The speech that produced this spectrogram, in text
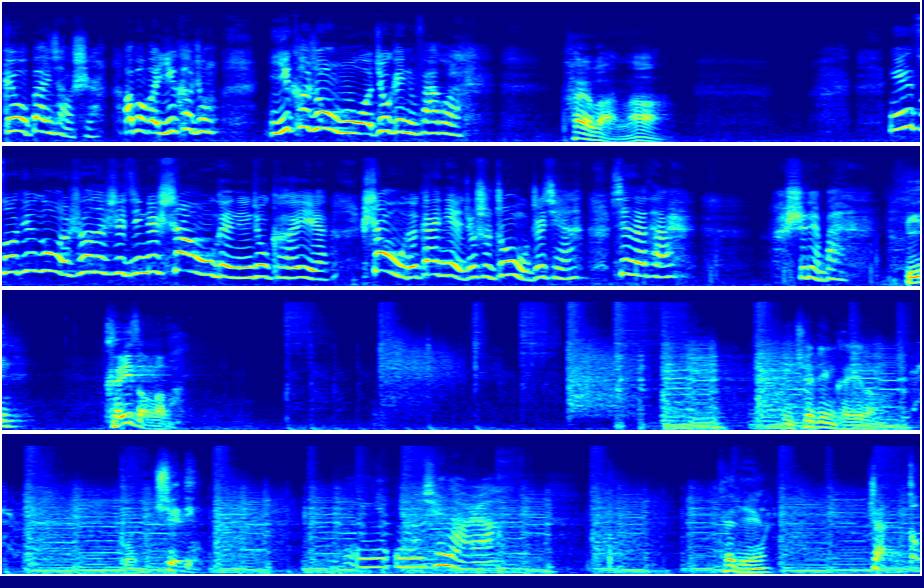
给我半小时啊，不不，一刻钟，一刻钟我就给你发过来。太晚了。您昨天跟我说的是今天上午给您就可以，上午的概念也就是中午之前，现在才十点半。冰，可以走了吗？你确定可以了吗？我确定。你你们去哪儿啊？开庭。战斗。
